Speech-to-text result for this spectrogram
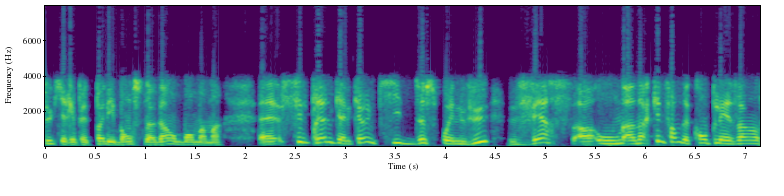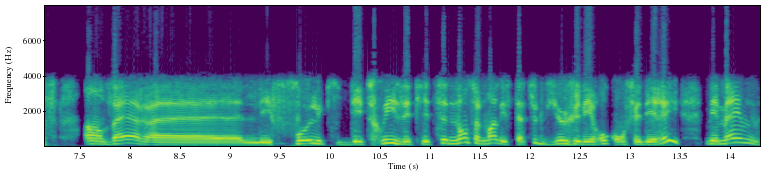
ceux qui répètent pas les bons slogans au bon moment. Euh, S'ils prennent quelqu'un qui, de ce point de vue, verse ou a marqué une forme de complaisance envers euh, les foules qui détruisent et piétinent non seulement les statuts de vieux généraux confédérés, mais même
